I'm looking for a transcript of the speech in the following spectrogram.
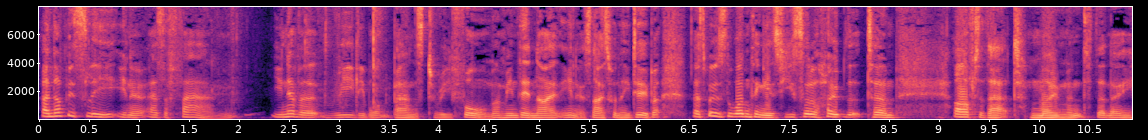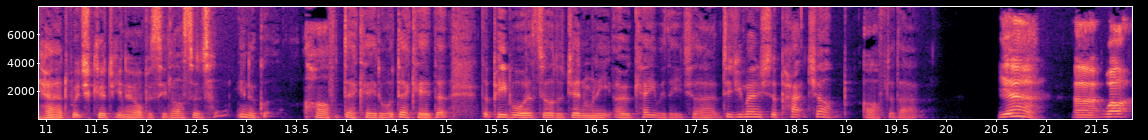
And obviously, you know, as a fan, you never really want bands to reform. I mean, they're nice, you know, it's nice when they do. But I suppose the one thing is you sort of hope that um, after that moment that they had, which could, you know, obviously lasted, you know, half a decade or a decade, that, that people were sort of generally okay with each other. Did you manage to patch up after that? Yeah. Uh, well,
